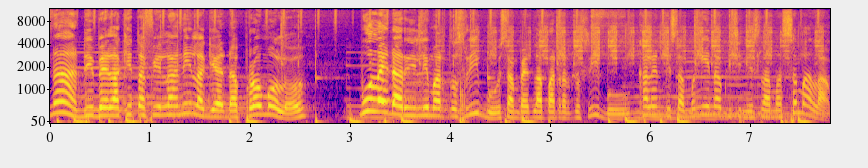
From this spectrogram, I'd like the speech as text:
Nah, di Bella Kita Villa ini lagi ada promo loh. Mulai dari 500.000 sampai 800.000, kalian bisa menginap di sini selama semalam.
